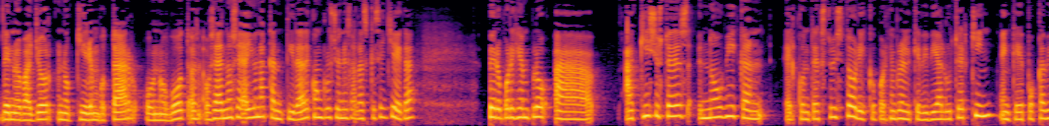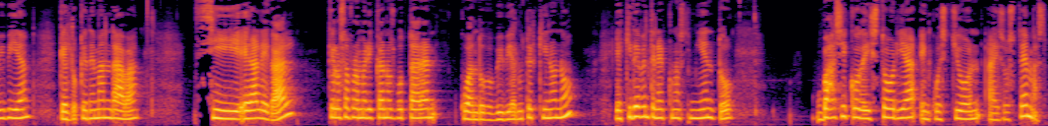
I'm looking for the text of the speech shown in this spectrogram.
de Nueva York no quieren votar o no votan. O sea, no sé, hay una cantidad de conclusiones a las que se llega. Pero, por ejemplo, aquí si ustedes no ubican el contexto histórico, por ejemplo, en el que vivía Luther King, en qué época vivía, qué es lo que demandaba, si era legal que los afroamericanos votaran cuando vivía Luther King o no. Y aquí deben tener conocimiento básico de historia en cuestión a esos temas.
